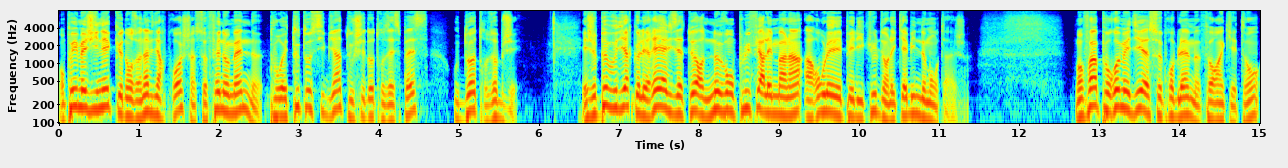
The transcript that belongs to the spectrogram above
On peut imaginer que dans un avenir proche, hein, ce phénomène pourrait tout aussi bien toucher d'autres espèces ou d'autres objets. Et je peux vous dire que les réalisateurs ne vont plus faire les malins à rouler les pellicules dans les cabines de montage. Mais enfin, pour remédier à ce problème fort inquiétant,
